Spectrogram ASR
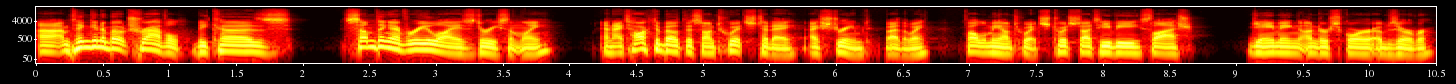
Uh, I'm thinking about travel because something I've realized recently, and I talked about this on Twitch today. I streamed, by the way. Follow me on Twitch, twitch.tv slash gaming underscore observer,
